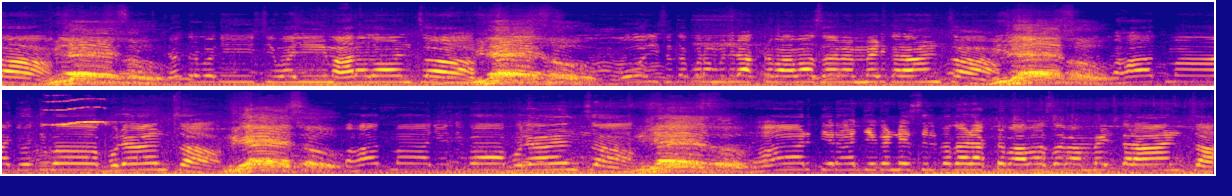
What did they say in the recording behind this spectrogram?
छत्रपती शिवाजी महाराजांचा. बोधी डॉक्टर बाबासाहेब आंबेडकरांचा. महात्मा ज्योतिबा फुल्यांचा. महात्मा ज्योतिबा फुल्यांचा. भारतीय राज्यगण्य शिल्पकार डॉक्टर बाबासाहेब आंबेडकरांचा.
